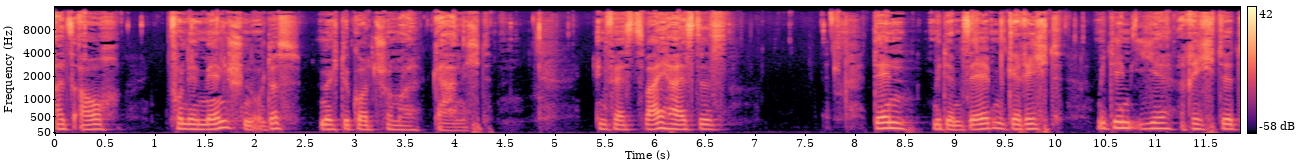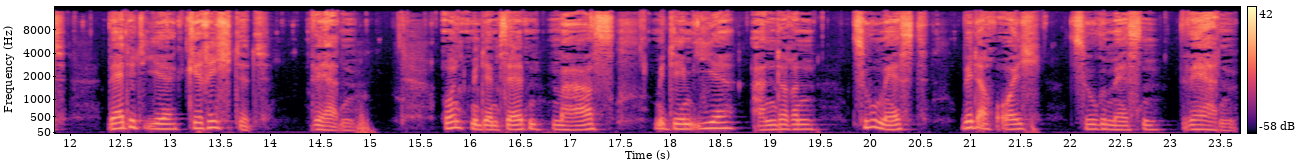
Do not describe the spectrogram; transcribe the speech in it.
als auch von den Menschen. Und das möchte Gott schon mal gar nicht. In Vers 2 heißt es, denn mit demselben Gericht, mit dem ihr richtet, werdet ihr gerichtet werden. Und mit demselben Maß, mit dem ihr anderen zumesst, wird auch euch zugemessen werden.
